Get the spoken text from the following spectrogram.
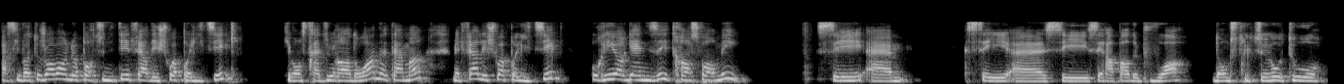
Parce qu'il va toujours avoir une opportunité de faire des choix politiques qui vont se traduire en droit notamment, mais de faire les choix politiques pour réorganiser transformer ces, euh, ces, euh, ces, ces, rapports de pouvoir, donc structurés autour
